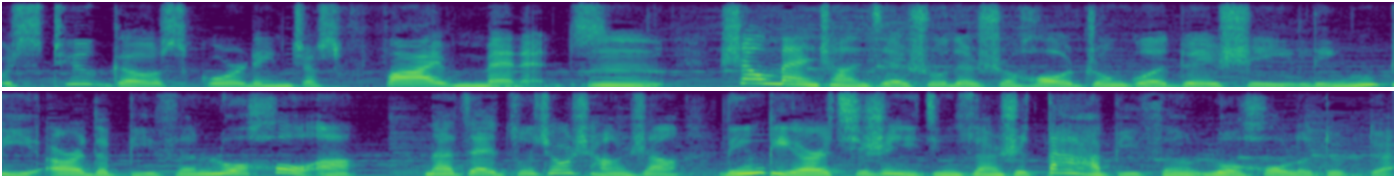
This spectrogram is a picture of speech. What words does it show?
With two goals scored in just five minutes. 嗯，上半场结束的时候，中国队是以零比二的比分落后啊。那在足球场上，零比二其实已经算是大比分落后了，对不对？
